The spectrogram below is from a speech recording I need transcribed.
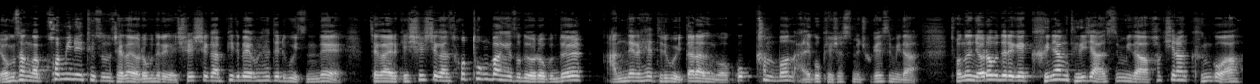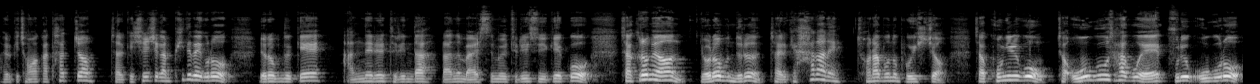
영상과 커뮤니티에서도 제가 여러분들에게 실시간 피드백을 해드리고 있는데 제가 이렇게 실시간 소통방에서도 여러분들 안내를 해드리고 있다라는 거 꼭 한번 알고 계셨으면 좋겠습니다. 저는 여러분들에게 그냥 드리지 않습니다. 확실한 근거와 이렇게 정확한 타점, 자 이렇게 실시간 피드백으로 여러분들께 안내를 드린다라는 말씀을 드릴 수 있겠고 자 그러면 여러분들은 자 이렇게 하단에 전화번호 보이시죠? 자 010, 자 5949에 9659로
